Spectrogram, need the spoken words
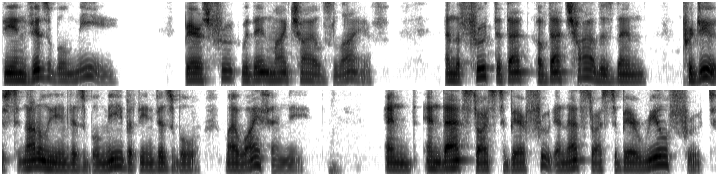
The invisible me bears fruit within my child's life and the fruit that that of that child is then produced not only the invisible me but the invisible my wife and me and and that starts to bear fruit and that starts to bear real fruit.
